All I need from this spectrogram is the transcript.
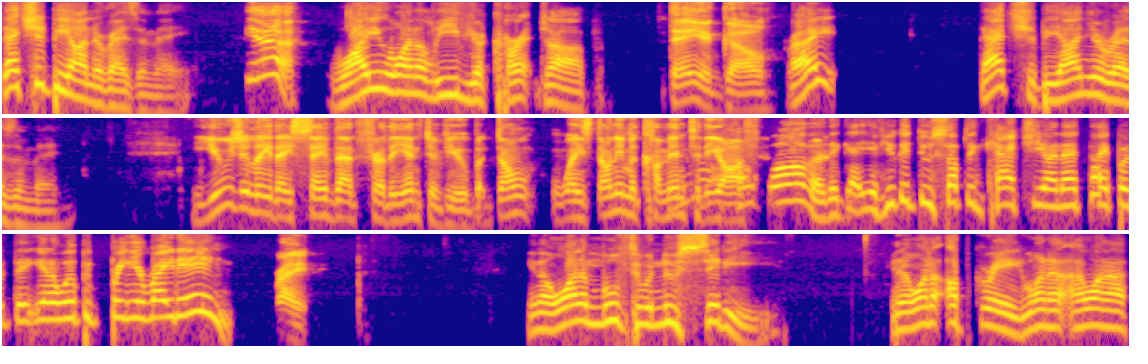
That should be on the resume. Yeah. Why you want to leave your current job, There you go. right? That should be on your resume. Usually they save that for the interview, but don't waste, don't even come into the Don't office. bother. They get- if you could do something catchy on that type of thing, you know, we'll be, bring you right in. Right. You know, want to move to a new city. You know, want to upgrade. Want to? I want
